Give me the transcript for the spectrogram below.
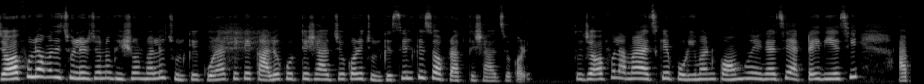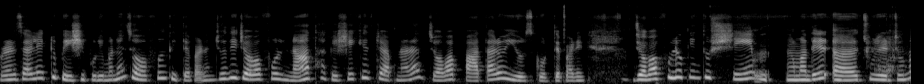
জবা ফুল আমাদের চুলের জন্য ভীষণ ভালো। চুলকে গোড়া থেকে কালো করতে সাহায্য করে, চুলকে সিল্কে সফট রাখতে সাহায্য করে। তো জবা ফুল আমার আজকে পরিমাণ কম হয়ে গেছে একটাই দিয়েছি। আপনারা চাইলে একটু বেশি পরিমাণে জবা ফুল দিতে পারেন। যদি জবা ফুল না থাকে সেক্ষেত্রে আপনারা জবা পাতারও ইউজ করতে পারেন। জবা ফুলও কিন্তু সেম আমাদের চুলের জন্য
